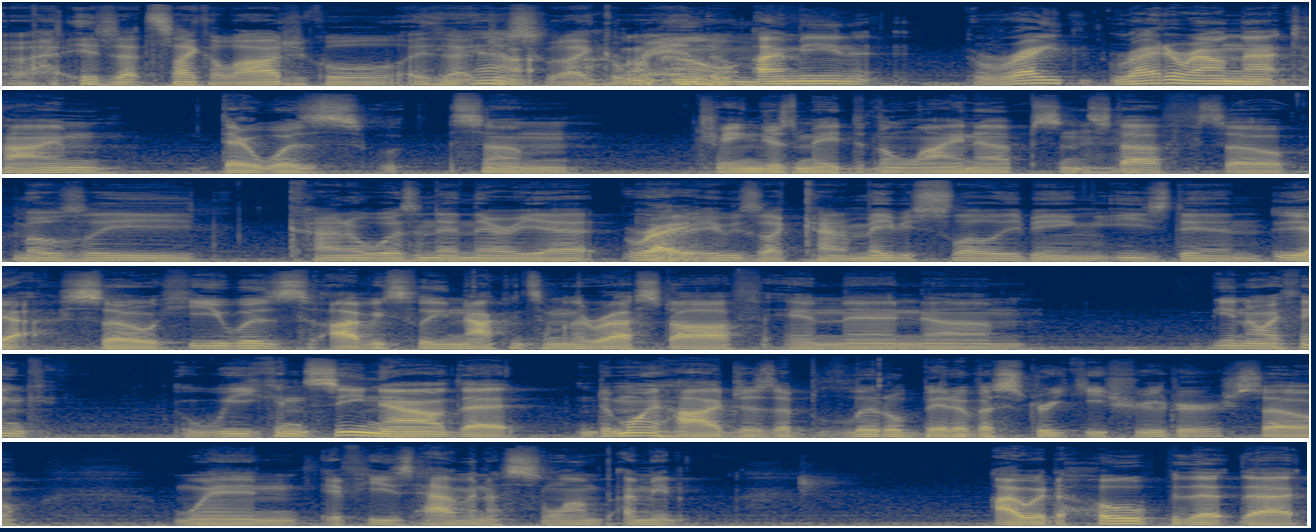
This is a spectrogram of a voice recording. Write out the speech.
uh, is that psychological? Is that Yeah, just like I don't know. random? I mean, right, right around that time, there was some changes made to the lineups and Mhm. stuff. So Mosley kind of wasn't in there yet. Right. He was like kind of maybe slowly being eased in. yeah, so he was obviously knocking some of the rest off, and then, um, you know, I think we can see now that D'Moi Hodge is a little bit of a streaky shooter. So when if he's having a slump, I mean, I would hope that that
